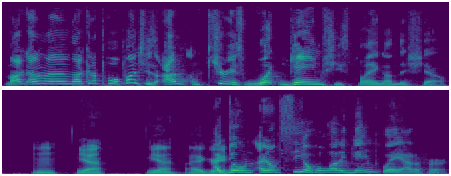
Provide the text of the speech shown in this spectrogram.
not. I'm not going to pull punches. I'm, I'm curious what game she's playing on this show. Mm, yeah, yeah, I agree. I don't I don't see a whole lot of gameplay out of her.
